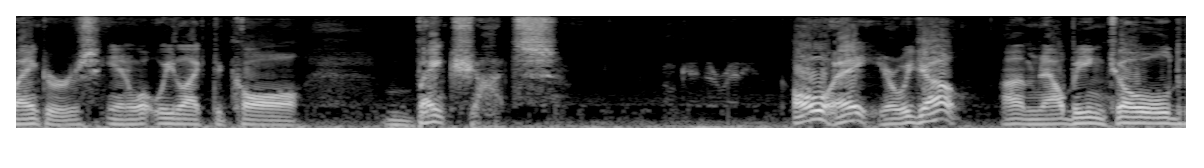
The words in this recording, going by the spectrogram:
bankers in what we like to call bank shots. Okay, they're ready. Oh, hey, here we go. I'm now being told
